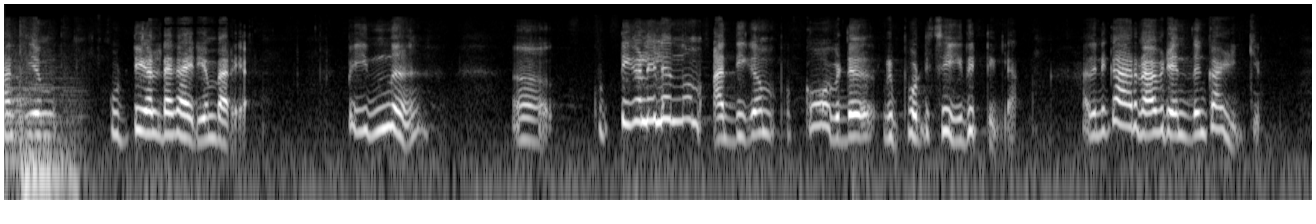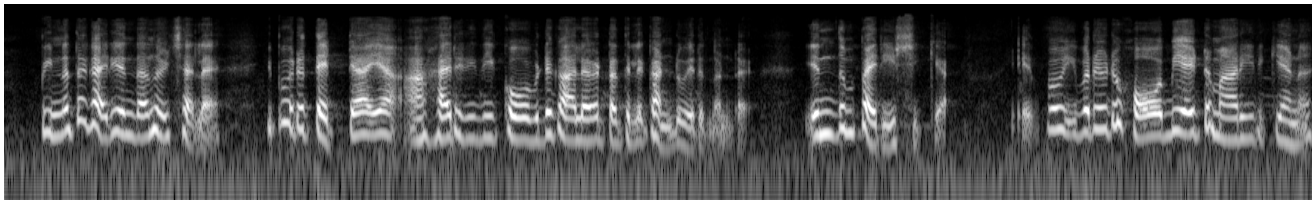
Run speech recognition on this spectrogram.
ആദ്യം കുട്ടികളുടെ കാര്യം പറയാം. അപ്പം ഇന്ന് കുട്ടികളിലൊന്നും അധികം കോവിഡ് റിപ്പോർട്ട് ചെയ്തിട്ടില്ല. അതിന് കാരണം അവരെന്തും കഴിക്കും. പിന്നത്തെ കാര്യം എന്താണെന്ന് വെച്ചാൽ ഇപ്പോൾ ഒരു തെറ്റായ ആഹാര രീതി കോവിഡ് കാലഘട്ടത്തിൽ കണ്ടുവരുന്നുണ്ട്. എന്തും പരീക്ഷിക്കുക ഇപ്പോൾ ഇവരൊരു ഹോബിയായിട്ട് മാറിയിരിക്കുകയാണ്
